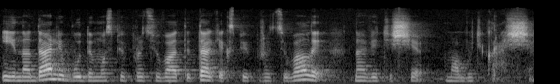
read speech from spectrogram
і надалі будемо співпрацювати так, як співпрацювали, навіть ще, мабуть, краще.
